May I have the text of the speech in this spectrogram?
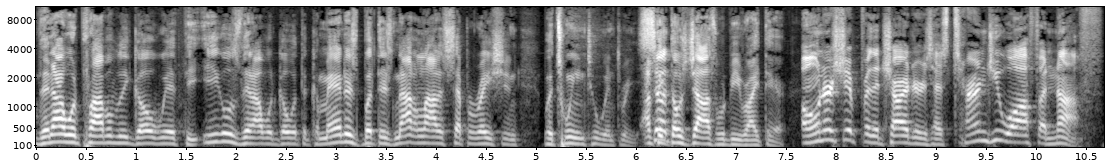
Then I would probably go with the Eagles. Then I would go with the Commanders. But there's not a lot of separation between two and three. I So- think those jobs would be right there. Ownership for the Chargers has turned you off enough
